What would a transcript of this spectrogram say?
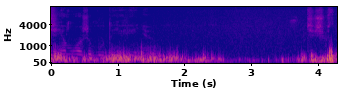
Чи я можу бути йогинею? Чи щось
